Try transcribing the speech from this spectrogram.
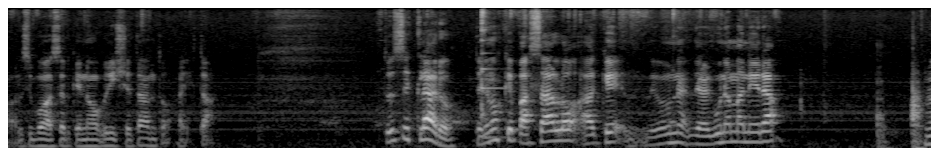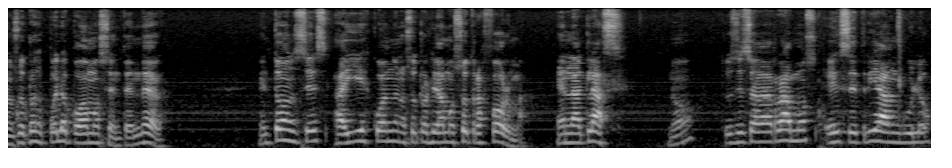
A ver si puedo hacer que no brille tanto. Ahí está. Entonces, claro, tenemos que pasarlo a que de, una, de alguna manera nosotros después lo podamos entender. Entonces, ahí es cuando nosotros le damos otra forma en la clase, ¿no? Entonces agarramos ese triángulo,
